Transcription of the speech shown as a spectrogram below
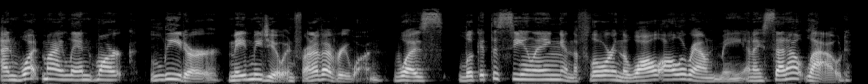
And what my landmark leader made me do in front of everyone was look at the ceiling and the floor and the wall all around me. And I said out loud,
